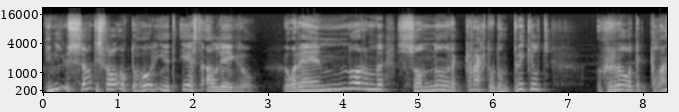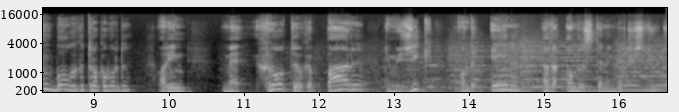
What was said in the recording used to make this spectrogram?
Die nieuwe sound is vooral ook te horen in het eerste allegro, waar een enorme sonore kracht wordt ontwikkeld, grote klankbogen getrokken worden, waarin met grote gebaren de muziek van de ene naar de andere stemming wordt gestuurd.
